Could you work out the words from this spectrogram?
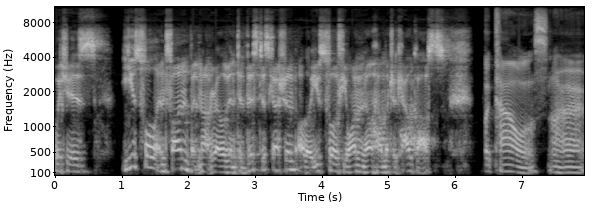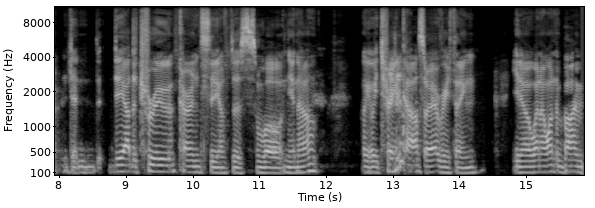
which is useful and fun, but not relevant to this discussion, although useful if you want to know how much a cow costs. but cows are they are the true currency of this world. You know, we we trade Mhm. cows for everything. You know, when I want to buy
